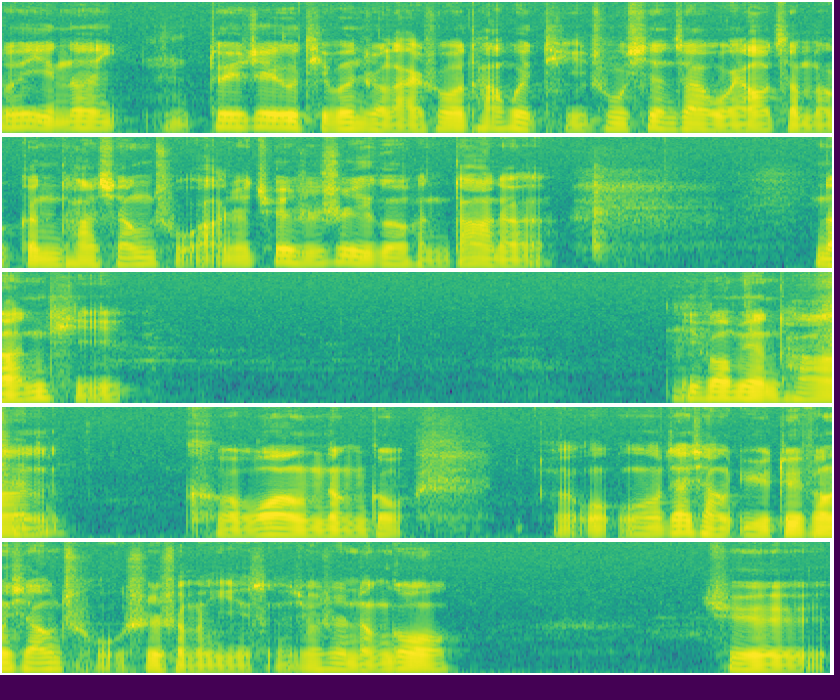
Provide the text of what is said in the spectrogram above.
所以，那对于这个提问者来说，他会提出：现在我要怎么跟他相处啊？这确实是一个很大的。难题，一方面他渴望能够，呃，我我在想与对方相处是什么意思？就是能够去，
